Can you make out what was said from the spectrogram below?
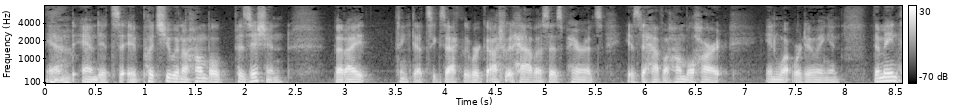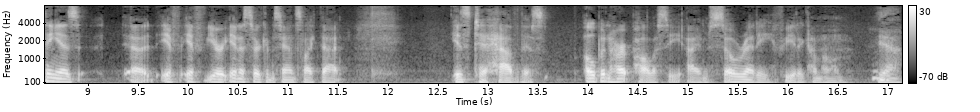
and yeah. and it's it puts you in a humble position but I think that's exactly where God would have us as parents is to have a humble heart in what we're doing and the main thing is uh, if if you're in a circumstance like that is to have this open heart policy. I'm so ready for you to come home. Yeah.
